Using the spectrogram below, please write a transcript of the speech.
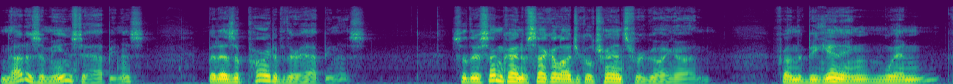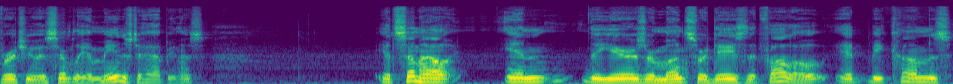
not as a means to happiness, but as a part of their happiness. So there's some kind of psychological transfer going on. From the beginning, when virtue is simply a means to happiness, it somehow, in the years or months or days that follow, it becomes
